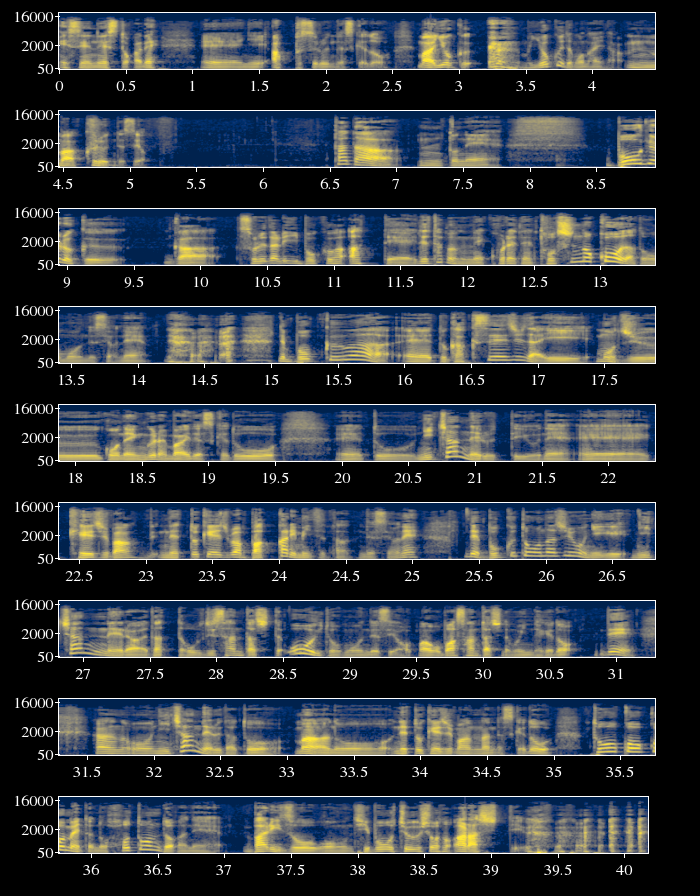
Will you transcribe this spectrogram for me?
SNS とかね、えーにアップするんですけど、まあよく、よくでもないな。うん、まあ来るんですよ。ただ、うんとね、防御力がそれなりに僕はあって、で、多分ね、これね、年の功だと思うんですよね。で、僕は、えっ、と、学生時代、もう15年ぐらい前ですけど、えっ、と、2チャンネルっていうね、えー掲示板、ネット掲示板ばっかり見てたんですよね。で、僕と同じように2チャンネラーだったおじさんたちって多いと思うんですよ。まあ、おばさんたちでもいいんだけど。で、あの、2チャンネルだと、まあ、あの、ネット掲示板なんですけど、投稿コメントのほとんどがね、バリ雑言、誹謗中傷の嵐っていう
